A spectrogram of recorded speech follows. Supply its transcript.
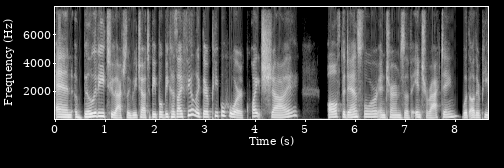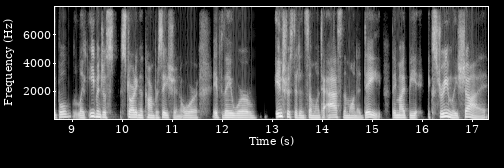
and ability to actually reach out to people because I feel like there are people who are quite shy off the dance floor in terms of interacting with other people, like even just starting a conversation, or if they were interested in someone to ask them on a date, they might be extremely shy.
